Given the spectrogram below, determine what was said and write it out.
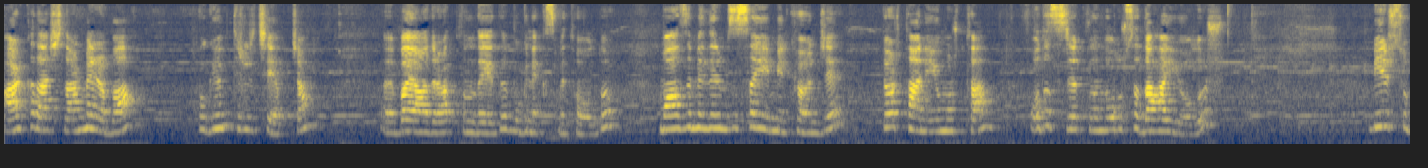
Arkadaşlar merhaba. Bugün triliçe yapacağım. Ee, Bayağıdır aklımdaydı. Bugüne kısmet oldu. Malzemelerimizi sayayım ilk önce. 4 tane yumurta. Oda sıcaklığında olursa daha iyi olur. 1 su,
